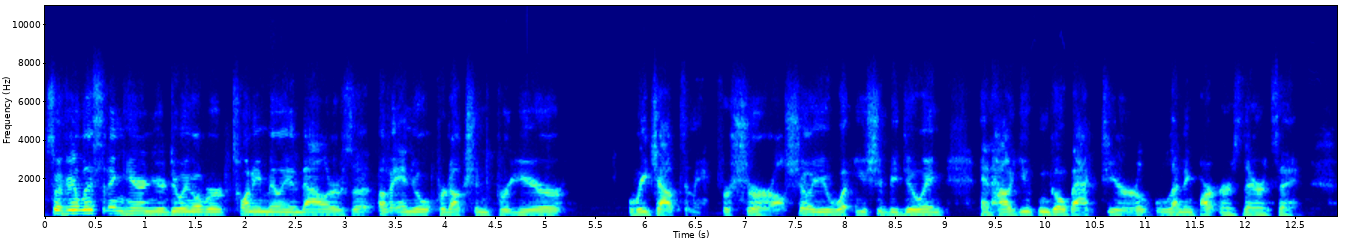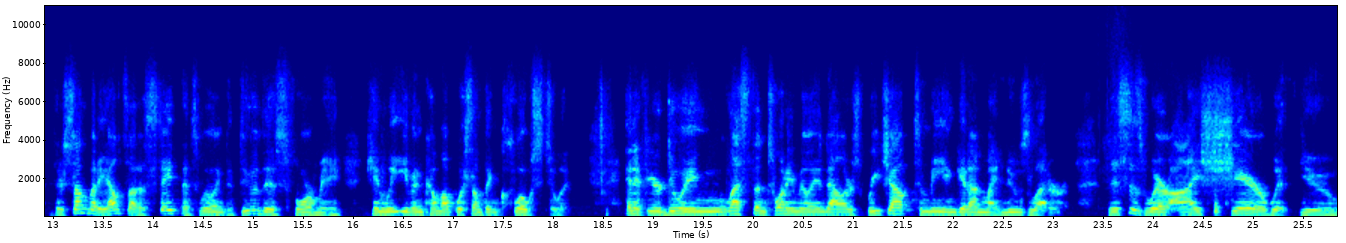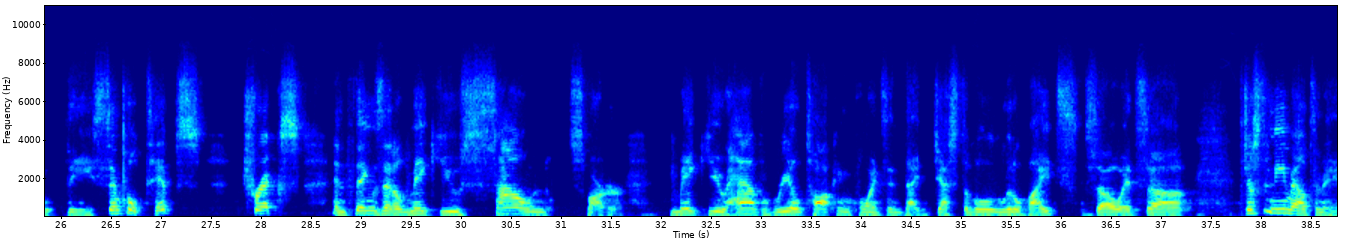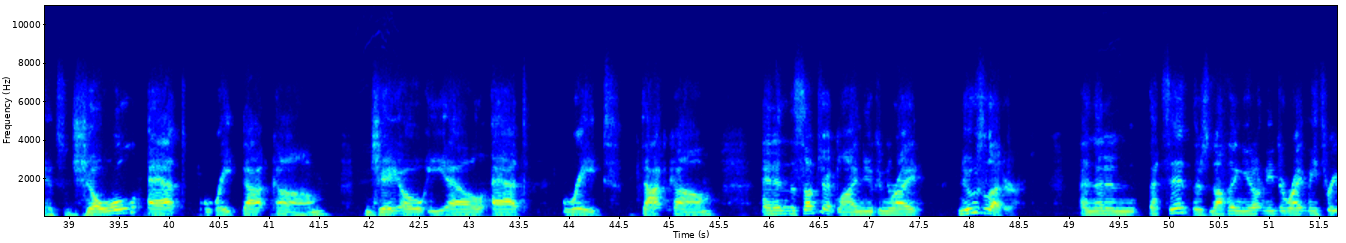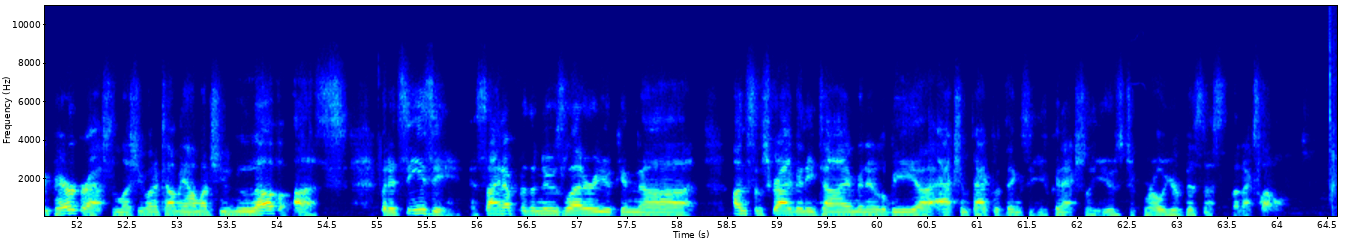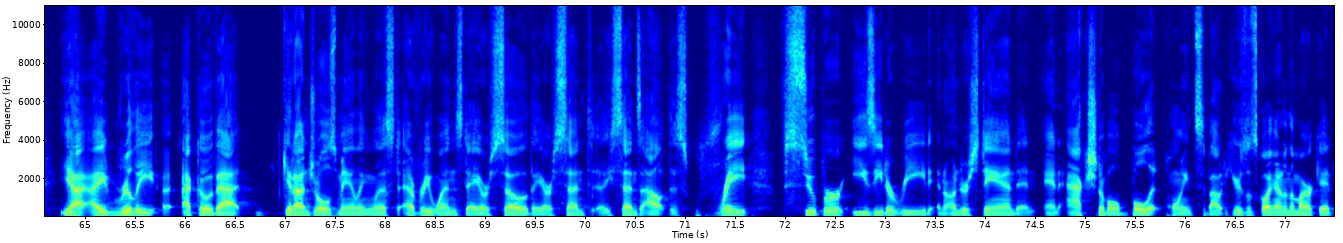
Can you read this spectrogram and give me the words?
So if you're listening here and you're doing over $20 million uh, of annual production per year reach out to me for sure. I'll show you what you should be doing and how you can go back to your lending partners there and say, there's somebody else out of state that's willing to do this for me. Can we even come up with something close to it? And if you're doing less than $20 million, reach out to me and get on my newsletter. This is where I share with you the simple tips, tricks, and things that'll make you sound smarter make you have real talking points in digestible little bites. So it's uh, just an email to me. It's joel at rate.com, J O E L at rate.com. And in the subject line, you can write newsletter. And then in, that's it. There's nothing, you don't need to write me three paragraphs unless you want to tell me how much you love us. But it's easy. Sign up for the newsletter. You can, uh, unsubscribe anytime, and it'll be uh, action packed with things that you can actually use to grow your business to the next level. Yeah, I really uh, echo that. Get on Joel's mailing list every Wednesday or so. They are sent. He sends out this great, super easy to read and understand and, and actionable bullet points about here's what's going on in the market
